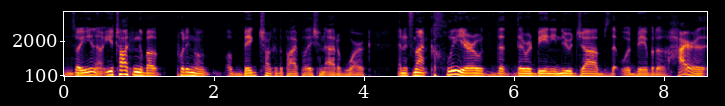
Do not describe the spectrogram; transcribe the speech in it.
Mm-hmm. So you know you're talking about putting a, a big chunk of the population out of work, and it's not clear that there would be any new jobs that would be able to hire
